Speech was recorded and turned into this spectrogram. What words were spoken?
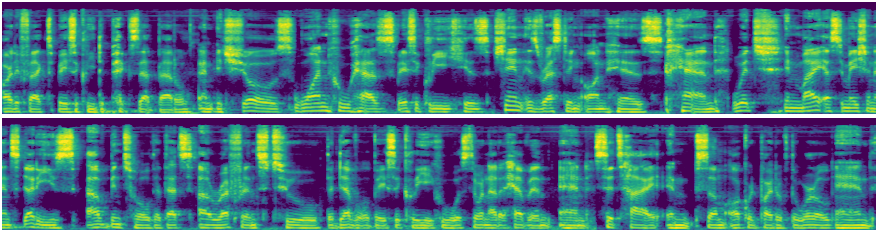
artifact basically depicts that battle. And it shows one who has basically his chin is resting on his hand, which in my estimation and studies, I've been told that that's a reference to the devil, basically, who was thrown out of heaven and sits high in some awkward part of the world and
